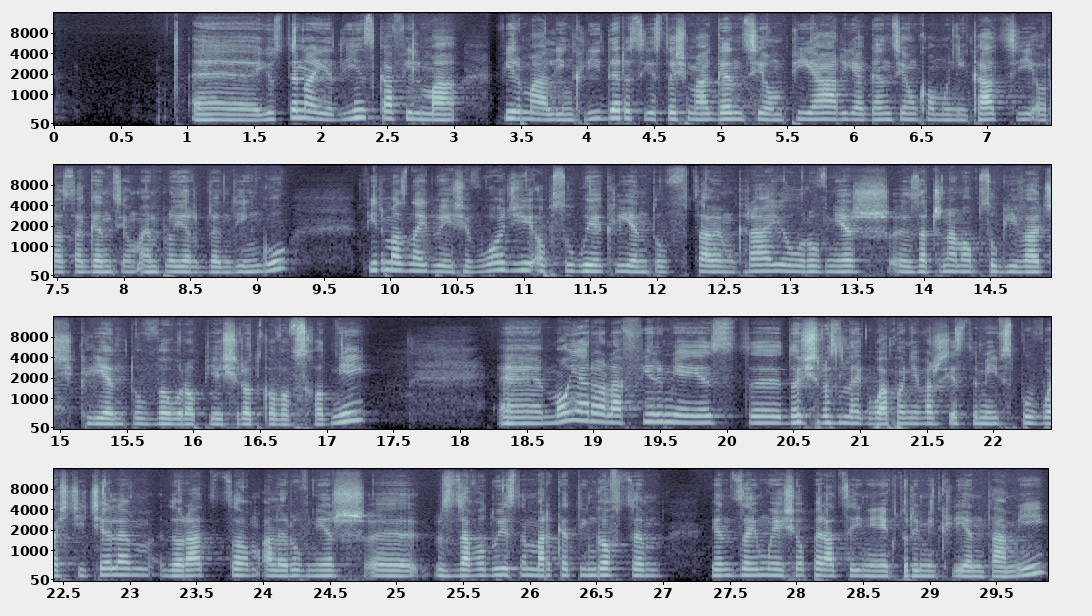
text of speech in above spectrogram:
E, Justyna Jedlińska, firma, firma Link Leaders. Jesteśmy agencją PR i agencją komunikacji oraz agencją employer brandingu. Firma znajduje się w Łodzi, obsługuje klientów w całym kraju, również zaczynamy obsługiwać klientów w Europie Środkowo-Wschodniej. E, moja rola w firmie jest e, dość rozległa, ponieważ jestem jej współwłaścicielem, doradcą, ale również e, z zawodu jestem marketingowcem, więc zajmuję się operacyjnie niektórymi klientami.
